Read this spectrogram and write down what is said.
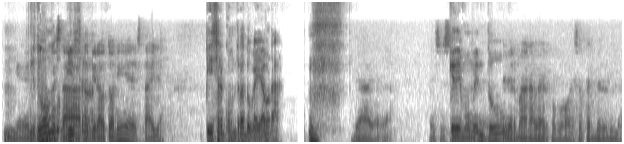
Mm. Que el tiempo que está piensa, retirado Tony está ella. piensa el contrato que hay ahora. Ya, ya, ya. Eso sí, Que de momento- Spider-Man, a ver cómo eso pende de un hilo.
